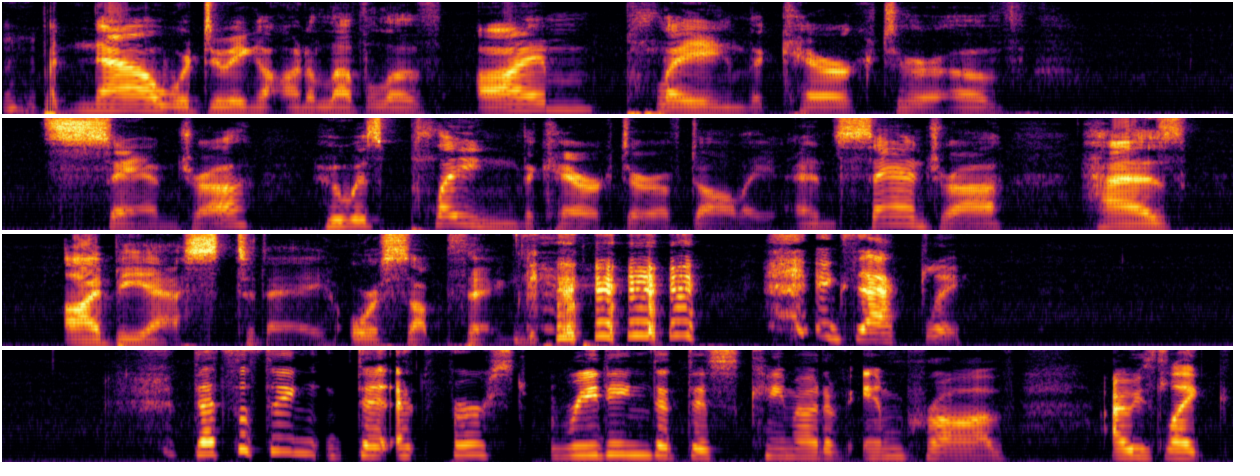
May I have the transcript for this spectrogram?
But now we're doing it on a level of i'm playing the character of sandra who is playing the character of dolly and sandra has ibs today or something exactly. That's the thing that at first, reading that this came out of improv, I was like,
